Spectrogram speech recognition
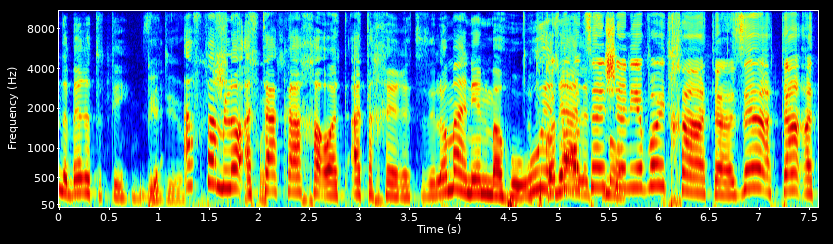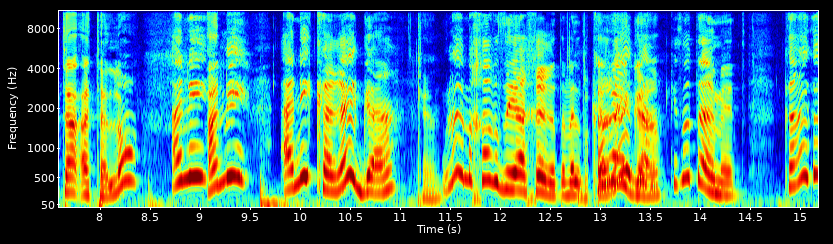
מדברת אותי. בדיוק. זה אף פעם לא. אתה ככה או את, את אחרת, זה לא מעניין מה הוא, הוא יודע על עצמו. אתה כל הזמן רוצה שאני אבוא איתך, אתה זה, אתה, אתה, אתה לא. אני. אני. אני כרגע, כן. אולי מחר זה יהיה אחרת, אבל, אבל כרגע, כרגע, כי זאת האמת, כרגע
